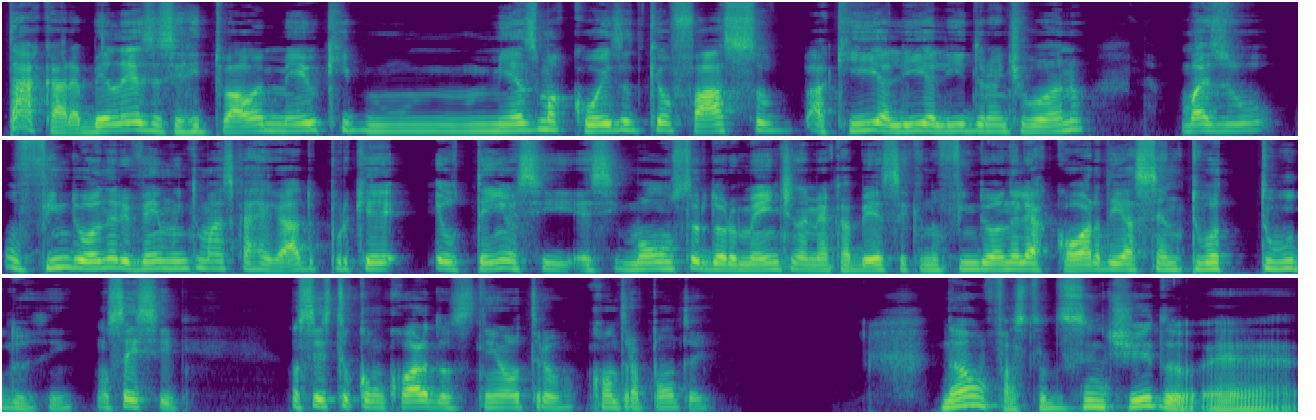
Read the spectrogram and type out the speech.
Tá, cara, beleza, esse ritual é meio que mesma coisa do que eu faço aqui, ali, ali durante o ano. Mas o, o fim do ano ele vem muito mais carregado porque eu tenho esse, esse monstro dormente na minha cabeça que no fim do ano ele acorda e acentua tudo, assim. Não sei se. Não sei se tu concorda ou se tem outro contraponto aí. Não, faz todo sentido. É,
